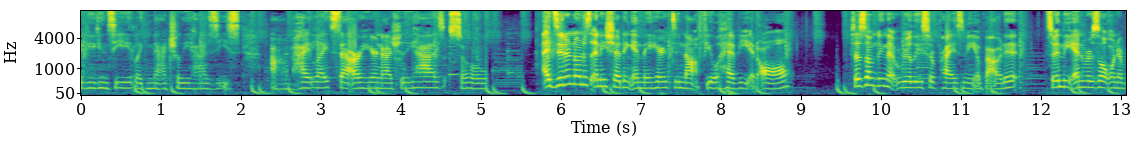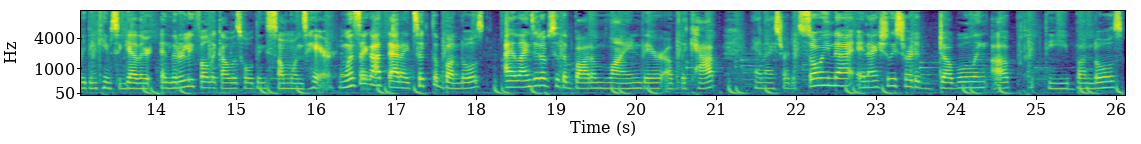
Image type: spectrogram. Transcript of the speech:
if you can see, like naturally has these um, highlights that our hair naturally has. So I didn't notice any shedding and the hair did not feel heavy at all. So something that really surprised me about it. So in the end result, when everything came together, it literally felt like I was holding someone's hair. Once I got that, I took the bundles, I lined it up to the bottom line there of the cap, and I started sewing that and I actually started doubling up the bundles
